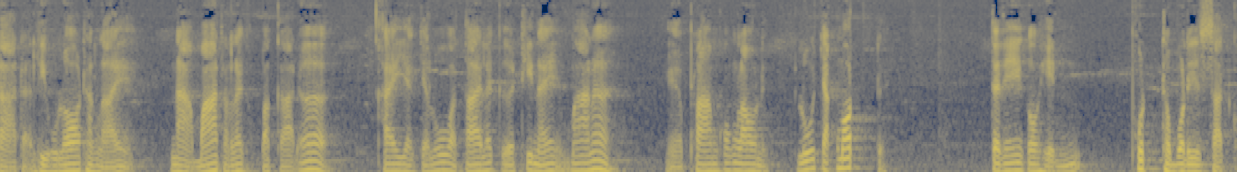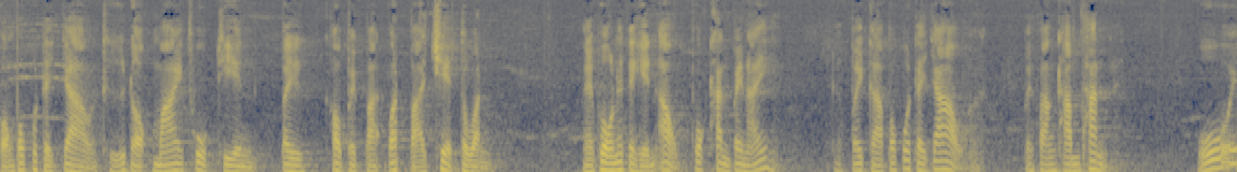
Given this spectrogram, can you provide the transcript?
กาศริวล้อทั้งหลาย หน้าม้าทั้งหลายประกาศ เออ ใครอยากจะรู้ว่าตายแล้วเกิดที่ไหนมาเนะ พราหมณ์ของเราเนี่ยรู้จักมดแต่นี้ก็เห็นพุทธบริษัทของพระพุทธเจ้า ถือดอกไม้ทูบเทียนไปเข้าไปวัดป่าเชตตะวันไอ้พวกนี้ก็เห็นเอา้า พวกท่านไปไหน ไปกราบพระพุทธเจ้า ไปฟังธรรมท่าน โอ้ย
